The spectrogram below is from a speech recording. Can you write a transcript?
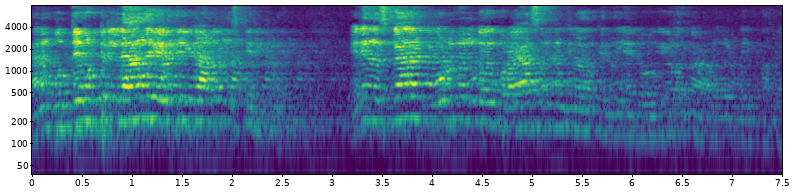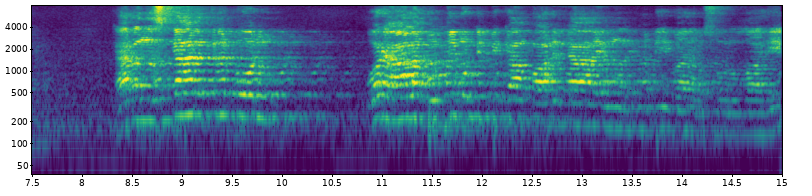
കാരണം ബുദ്ധിമുട്ടില്ലാന്ന് കരുതിയിട്ടാണ് നിസ്കരിക്കുന്നത്. ഇനി നിസ്കാരം കൂടുന്നുണ്ട് പ്രയാസമുണ്ടെങ്കിൽ അതൊക്കെ എന്ത് ചെയ്യാൻ? രോഗികളൊക്കെ ആളുകളുടെ പറയണം. കാരണം നിസ്കാരത്തിന് പോലും ഒരാളെ ബുദ്ധിമുട്ടിപ്പിക്കാൻ പാടില്ല എന്ന് റസൂലുള്ളാഹി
